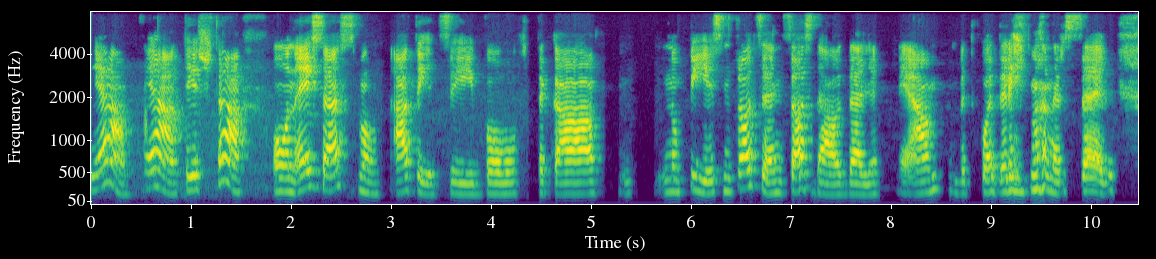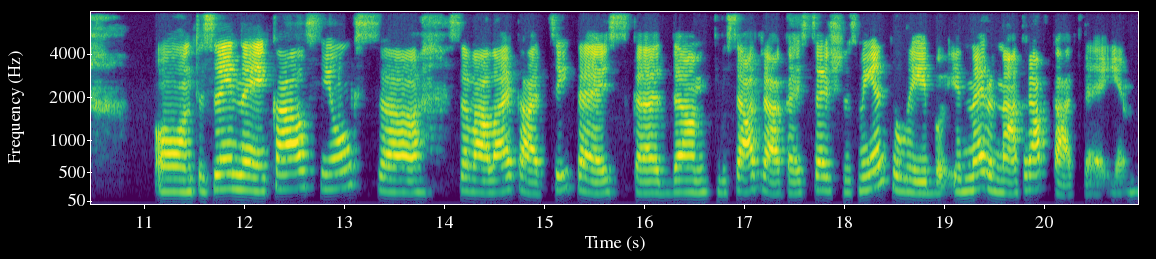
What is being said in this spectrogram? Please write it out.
Jā, jā, tieši tā. Un es esmu attiecību kā, nu, 50% sastāvdaļa. Jā, bet ko darīt man ar sevi? Un tu zini, Kāls Jungs uh, savā laikā ir citējis, ka um, visātrākais ceļš uz vientulību ir nerunāt ar apkārtējiem.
